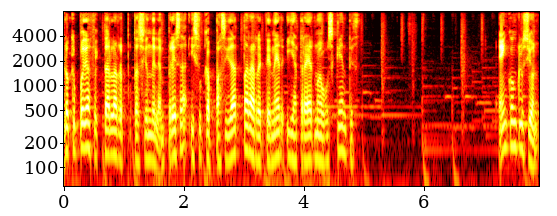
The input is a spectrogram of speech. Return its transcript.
lo que puede afectar la reputación de la empresa y su capacidad para retener y atraer nuevos clientes. En conclusión,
